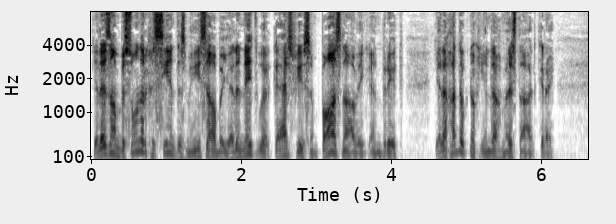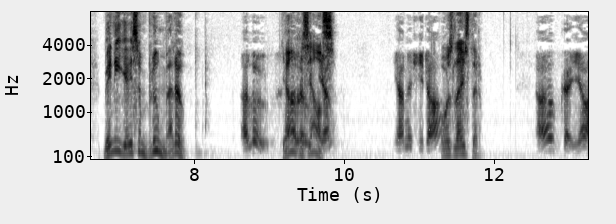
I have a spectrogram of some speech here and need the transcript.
Julle is dan besonder geseënd as mense al by julle net oor Kersfees en Paasnaweek inbreek. Julle gaan ook nog eendag misdaad kry. Benny, jy's in Bloem, hallo. Hallo. Ja, gesels. Jan, Jan is jy daar? Ons luister. OK, ja,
